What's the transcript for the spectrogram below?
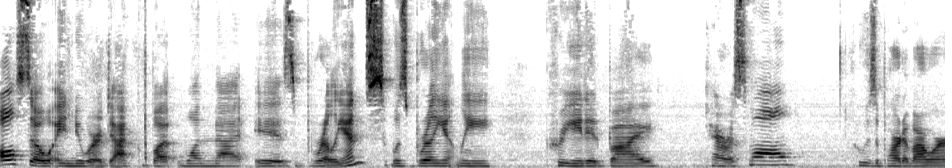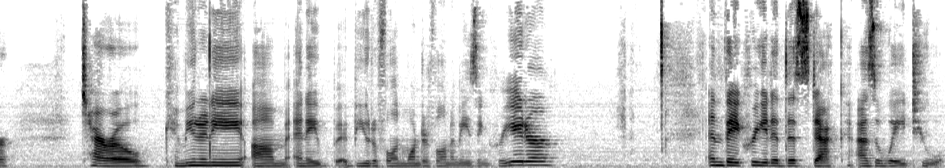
also a newer deck, but one that is brilliant, was brilliantly created by Kara Small, who is a part of our tarot community um, and a, a beautiful and wonderful and amazing creator. And they created this deck as a way to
